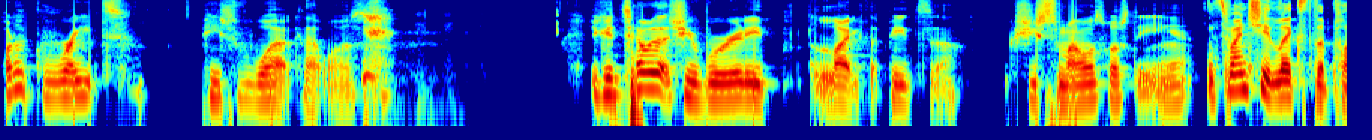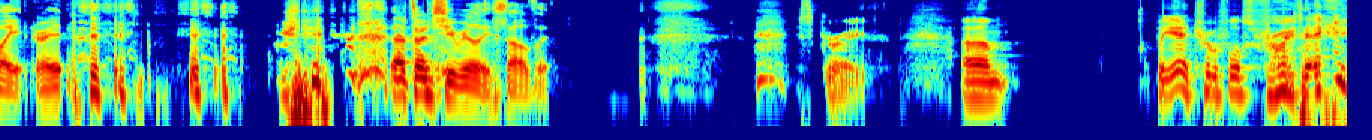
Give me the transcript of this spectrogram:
what a great piece of work that was. You could tell that she really liked the pizza. She smiles whilst eating it. It's when she licks the plate, right? That's when she really sells it. It's great. Um, but yeah, Triple Force Friday.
